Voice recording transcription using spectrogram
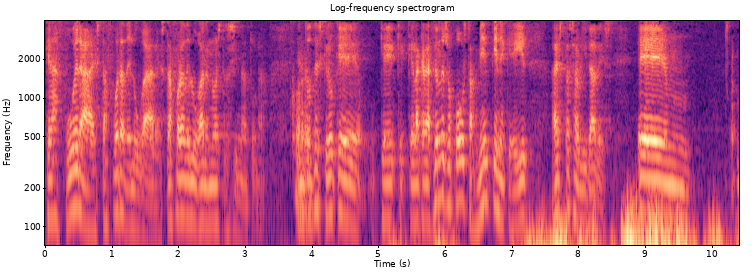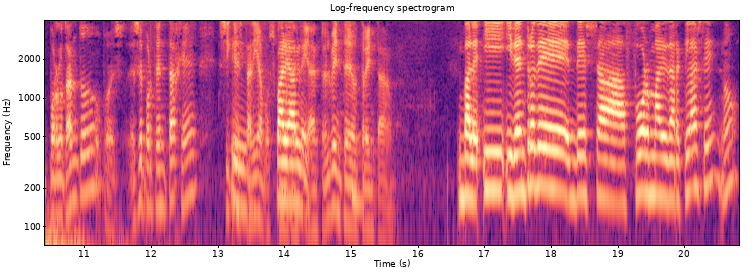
queda fuera, está fuera de lugar, está fuera de lugar en nuestra asignatura. Entonces creo que, que, la creación de esos juegos también tiene que ir a estas habilidades. Em, por lo tanto, pues ese porcentaje sí, que estaría, pues, variable. entre el 20 y el 30. Vale, y, y dentro de, de, esa forma de dar clase, ¿no?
